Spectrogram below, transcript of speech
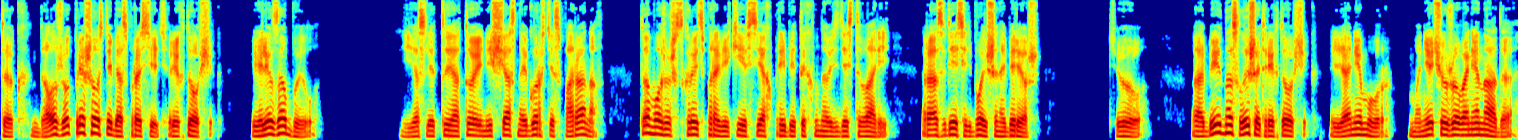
Так должок пришел с тебя спросить, рихтовщик. Или забыл? Если ты о той несчастной горсти спаранов, то можешь вскрыть паровики всех прибитых мной здесь тварей. Раз в десять больше наберешь. Тю. Обидно слышать, рихтовщик. Я не Мур. Мне чужого не надо.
